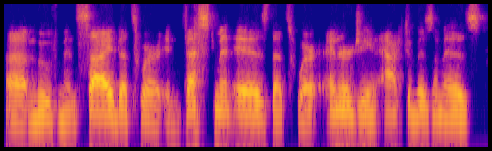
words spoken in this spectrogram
uh, movement side. That's where investment is. That's where energy and activism is.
